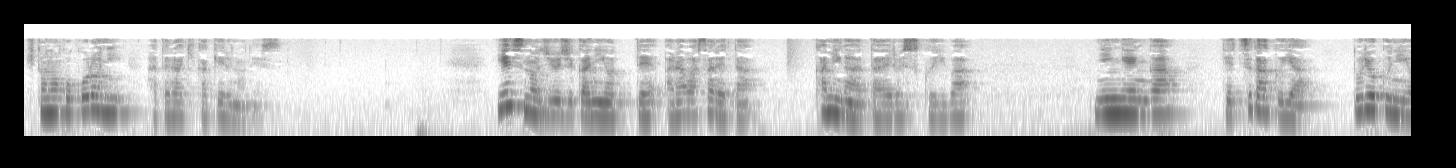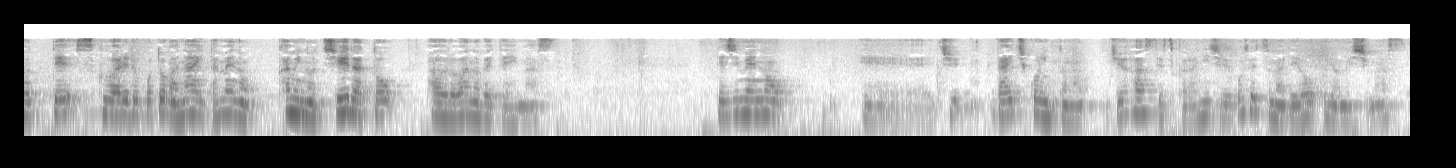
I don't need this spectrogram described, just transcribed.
人の心に働きかけるのです。イエスの十字架によって表された神が与える救いは人間が哲学や努力によって救われることがないための神の知恵だとパウロは述べています。レジメの、えー、第一コリントの18節から25節までをお読みします。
